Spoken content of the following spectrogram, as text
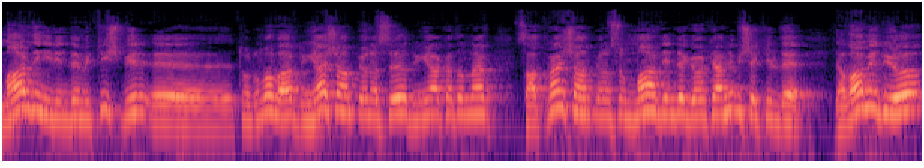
Mardin ilinde müthiş bir e, turnuva var. Dünya şampiyonası, Dünya Kadınlar Satranç Şampiyonası Mardin'de görkemli bir şekilde devam ediyor.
